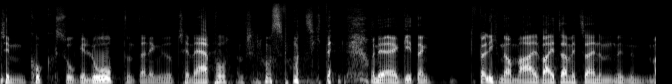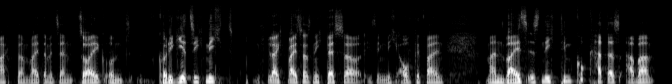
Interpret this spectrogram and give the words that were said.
Tim Cook so gelobt und dann irgendwie so Tim Apple am Schluss, wo man sich denkt. Und er geht dann völlig normal weiter mit seinem, mit, macht dann weiter mit seinem Zeug und korrigiert sich nicht. Vielleicht weiß er es nicht besser, ist ihm nicht aufgefallen. Man weiß es nicht. Tim Cook hat das aber,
